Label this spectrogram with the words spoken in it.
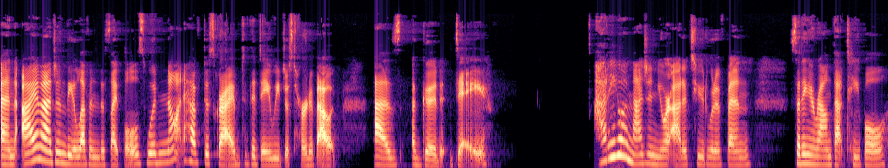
and I imagine the 11 disciples would not have described the day we just heard about as a good day. How do you imagine your attitude would have been sitting around that table,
